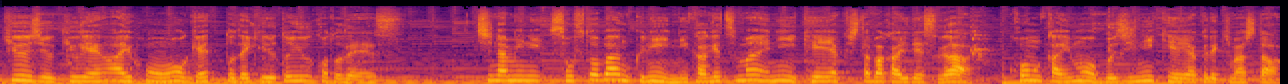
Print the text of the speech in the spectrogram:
99円 iPhone をゲットできるということです。ちなみにソフトバンクに2ヶ月前に契約したばかりですが今回も無事に契約できました。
